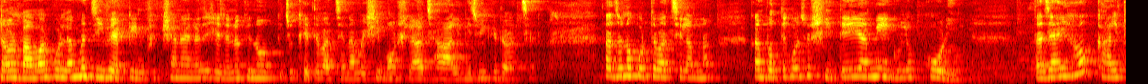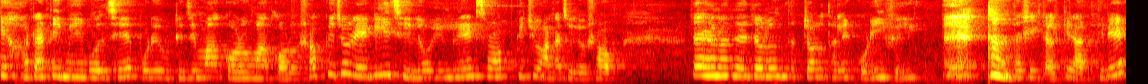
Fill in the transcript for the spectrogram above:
তো আমার বাবার বললাম, না, জিভে একটা ইনফেকশান হয়ে গেছে, সেজন্য কিন্তু কিছু খেতে পারছে না, বেশি মশলা, ঝাল কিছুই খেতে পারছে না। তার জন্য করতে পারছিলাম না। কারণ প্রত্যেক বছর শীতেই আমি এগুলো করি। তা যাই হোক, কালকে হঠাৎই মেয়ে বলছে, পড়ে উঠে যে, মা, করো মা, করো। সব কিছু রেডি ছিল ইনগ্রিডিয়েন্টস সব কিছু আনা ছিল, সব। তাই না চলো চলো তাহলে করেই ফেলি। তা সেই কালকে রাত্রিরে,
